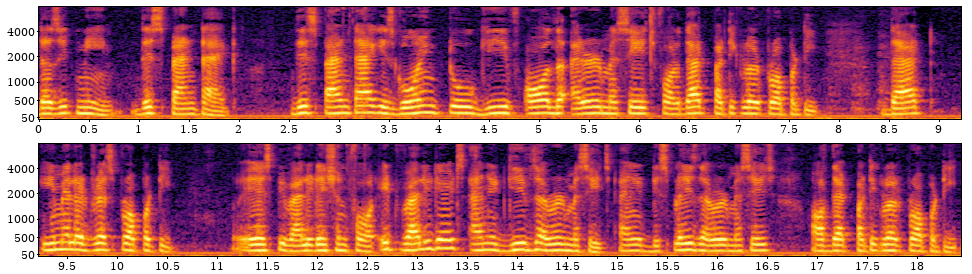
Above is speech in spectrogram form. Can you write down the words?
does it mean this span tag? This span tag is going to give all the error message for that particular property. That email address property ASP validation for. It validates and it gives the error message and it displays the error message of that particular property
